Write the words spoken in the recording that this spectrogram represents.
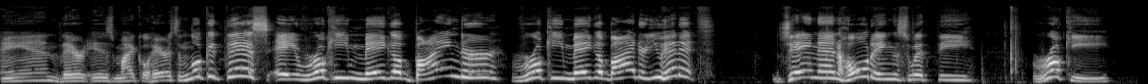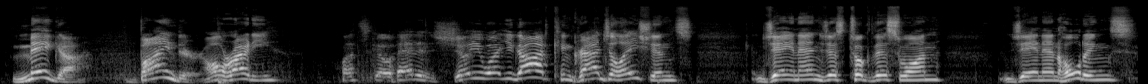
And there is Michael Harris. And look at this, a rookie mega binder. Rookie mega binder. You hit it. JNN Holdings with the rookie mega binder. All righty. Let's go ahead and show you what you got. Congratulations. JNN just took this one. JNN Holdings.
